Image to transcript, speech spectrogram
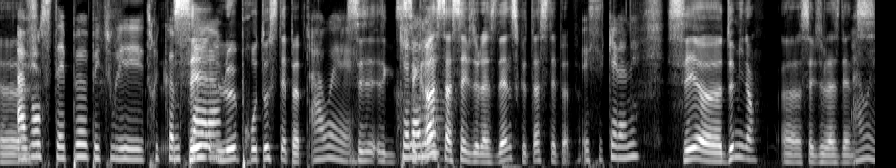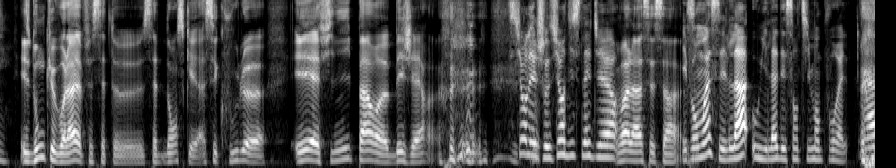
Euh, Avant je- Step Up et tous les trucs comme ça. C'est le proto Step Up. Ah ouais. C'est grâce à Save the Last Dance que tu as Step Up. Et c'est quelle année? C'est euh, 2001. Euh, Save the Last Dance. Ah ouais. Et donc euh, voilà, elle fait cette, euh, cette danse qui est assez cool euh, et elle finit par euh, bégère. Sur les chaussures d'Heath Ledger. voilà, c'est ça. Et pour moi, c'est là où il a des sentiments pour elle. Ah,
